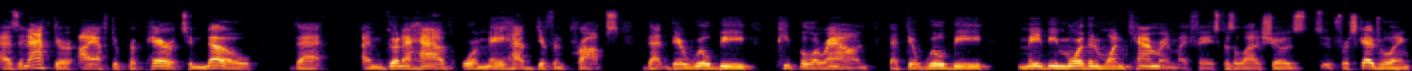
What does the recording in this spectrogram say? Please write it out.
as an actor, I have to prepare to know that I'm going to have or may have different props, that there will be people around, that there will be maybe more than one camera in my face, because a lot of shows for scheduling,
